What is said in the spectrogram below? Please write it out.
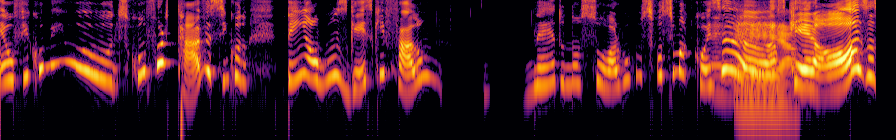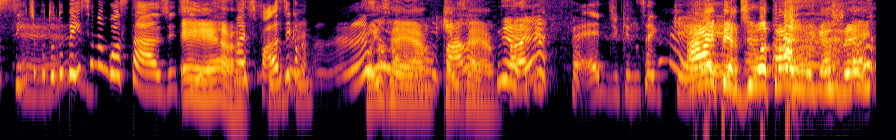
eu fico meio desconfortável, assim, quando tem alguns gays que falam. Né, do nosso órgão como se fosse uma coisa É. asquerosa, assim. É. Tipo, tudo bem se não gostar, gente. É, Mas fala tudo assim bem. como. Pois é, pois fala, é. fala que fede, que não sei o quê. Ai, perdi outra unha, gente.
